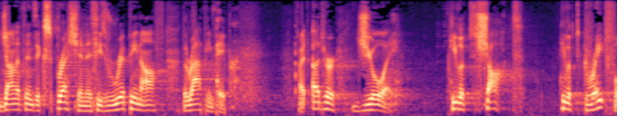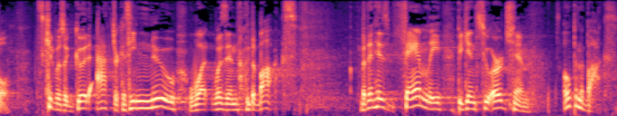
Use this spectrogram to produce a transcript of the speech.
Jonathan's expression as he's ripping off the wrapping paper. Right? Utter joy. He looked shocked. He looked grateful. This kid was a good actor because he knew what was in the box. But then his family begins to urge him open the box.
